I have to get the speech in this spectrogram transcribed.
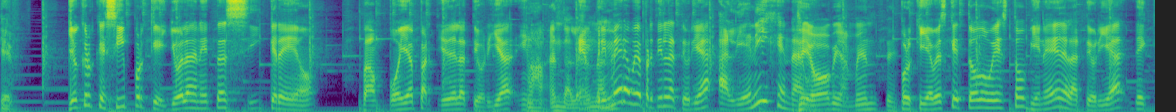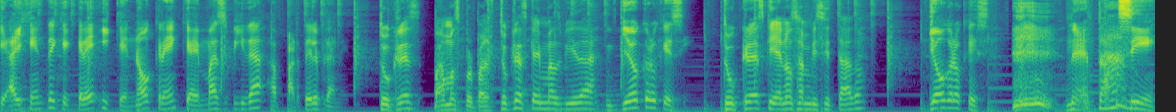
¿Qué? Yo creo que sí, porque yo la neta sí creo. Voy a partir de la teoría. En, Ah, en ándale. primera voy a partir de la teoría alienígena. Sí, obviamente. Porque ya ves que todo esto viene de la teoría de que hay gente que cree y que no cree que hay más vida aparte del planeta. ¿Tú crees? Vamos por partes. ¿Tú crees que hay más vida? Yo creo que sí. ¿Tú crees que ya nos han visitado? Yo creo que sí. ¿Neta? Sí.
